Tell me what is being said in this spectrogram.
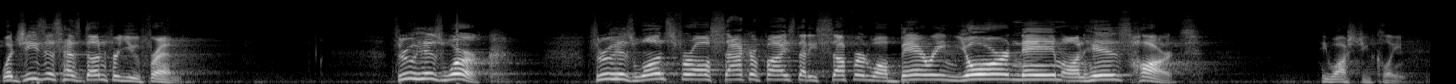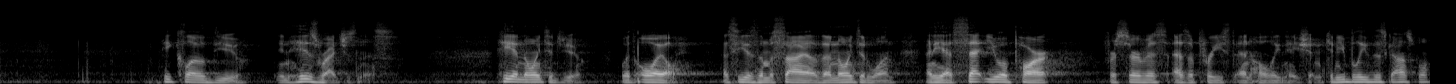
what Jesus has done for you, friend? Through his work, through his once for all sacrifice that he suffered while bearing your name on his heart, he washed you clean. He clothed you in his righteousness. He anointed you with oil as he is the Messiah, the anointed one, and he has set you apart for service as a priest and holy nation. Can you believe this gospel?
